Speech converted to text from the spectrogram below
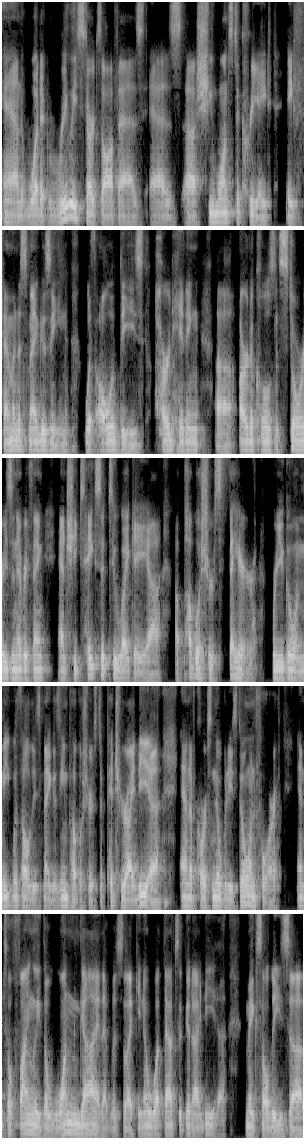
And what it really starts off as as uh, she wants to create a feminist magazine with all of these hard-hitting uh, articles and stories and everything and she takes it to like a uh, a publisher's fair where you go and meet with all these magazine publishers to pitch your idea and of course nobody's going for it until finally the one guy that was like you know what that's a good idea makes all these uh,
